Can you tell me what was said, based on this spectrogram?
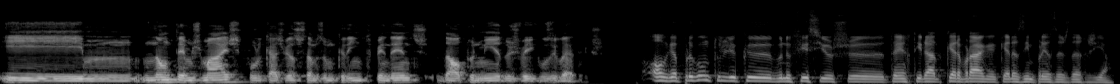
E um, não temos mais, porque às vezes estamos um bocadinho dependentes da autonomia dos veículos elétricos. Olga, pergunto-lhe que benefícios uh, têm retirado quer Braga, quer as empresas da região.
